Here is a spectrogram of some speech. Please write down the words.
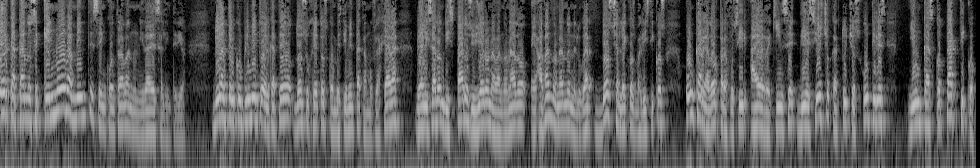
percatándose que nuevamente se encontraban unidades al interior. Durante el cumplimiento del cateo, dos sujetos con vestimenta camuflajeada realizaron disparos y huyeron eh, abandonando en el lugar dos chalecos balísticos, un cargador para fusil AR-15, 18 cartuchos útiles y un casco táctico.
